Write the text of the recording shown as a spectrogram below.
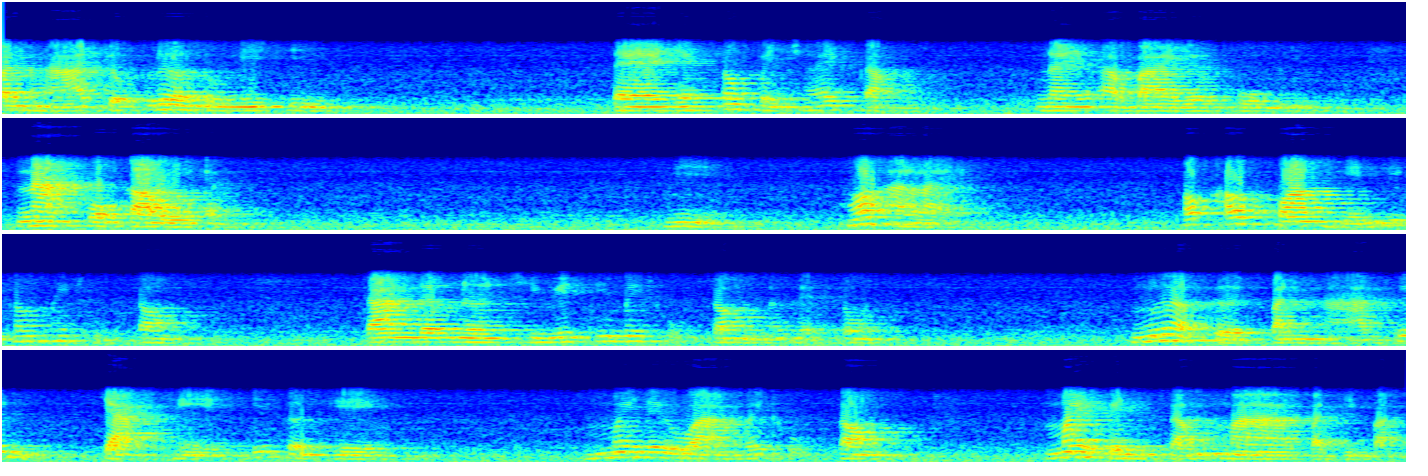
ปัญหาจบเรื่องตรงนี้จริงแต่ยังต้องไปใช้กรรมในอบายภูมิหนักกว่าเก่าอีก นี่ เพราะอะไร เพราะเขาความเห็นที่เขาไม่ถูกต้อง การดำเนินชีวิตที่ไม่ถูกต้องตั้งแต่ต้น เมื่อเกิดปัญหาขึ้นจากเหตุที่ตนเอง ไม่ได้วางไว้ถูกต้อง ไม่เป็นสัมมาปฏิบัติ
